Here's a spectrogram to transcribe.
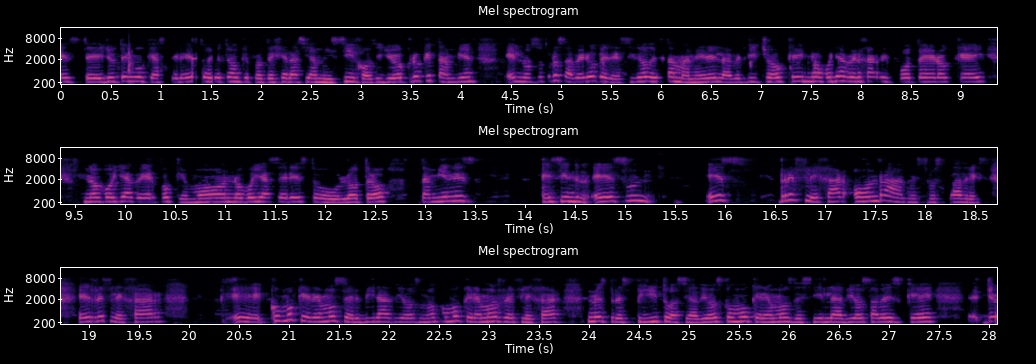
este, yo tengo que hacer esto, yo tengo que proteger así a mis hijos. Y yo creo que también el nosotros haber obedecido de esta manera, el haber dicho, ok, no voy a ver Harry Potter, ok, no voy a ver Pokémon, no voy a hacer esto o lo otro, también es, es, un, es reflejar honra a nuestros padres, es reflejar eh, cómo queremos servir a Dios, ¿no? Cómo queremos reflejar nuestro espíritu hacia Dios, cómo queremos decirle a Dios, ¿sabes qué? Yo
